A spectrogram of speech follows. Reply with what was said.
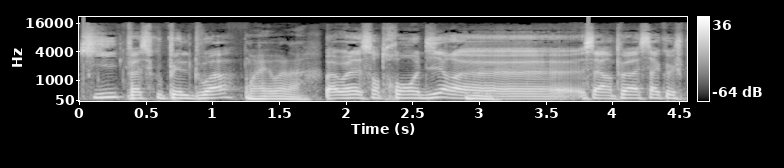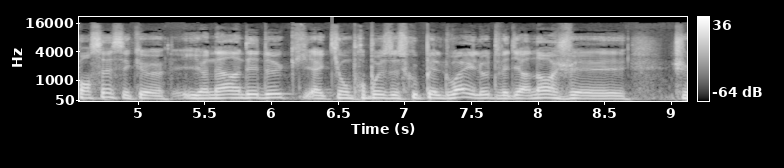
qui va se couper le doigt. Ouais, voilà. Bah voilà, sans trop en dire, euh, c'est un peu à ça que je pensais, c'est que il y en a un des deux qui, à qui on propose de se couper le doigt et l'autre va dire non, je vais, je-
